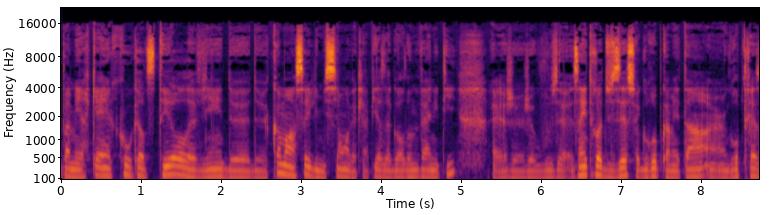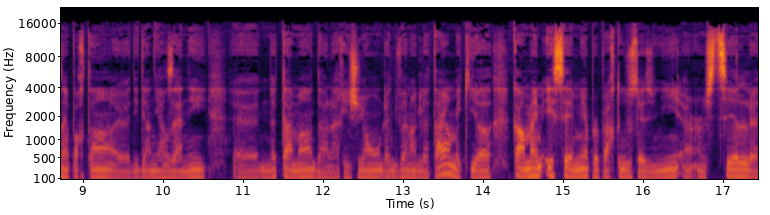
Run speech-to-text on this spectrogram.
groupe américain Crooked Steel vient de, commencer l'émission avec la pièce de Golden Vanity. Euh, je, vous euh, introduisais ce groupe comme étant un groupe très important euh, des dernières années, notamment dans la région de la Nouvelle-Angleterre, mais qui a quand même essaimé un peu partout aux États-Unis un, un style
